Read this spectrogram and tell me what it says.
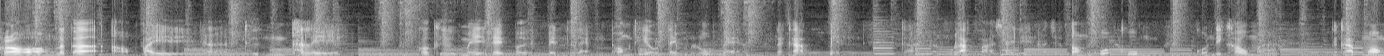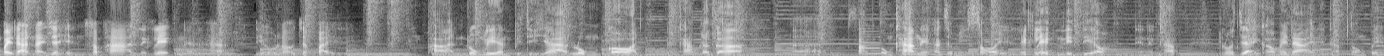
คลองแล้วก็ออกไปถึงทะเล ก็คือไม่ได้เปิดเป็นแหล่งท่องเที่ยวเต็มรูปแบบนะครับ เป็นการอนุรักษ์ป่าชายเลนอาจจะต้องควบคุมคนที่เข้ามานะครับ มองไปด้านในจะเห็นสะพานเล็กๆนะฮะเดี๋ยวเราจะไปผ่านโรงเรียนพิทยาลงกรณ์นะครับ แล้วก็ฝั่งตรงข้ามเนี่ยจะมีซอยเล็กๆ นิดเดียวเนี่ยนะครับรถใหญ่เข้าไม่ได้นะครับ ต้องเป็น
